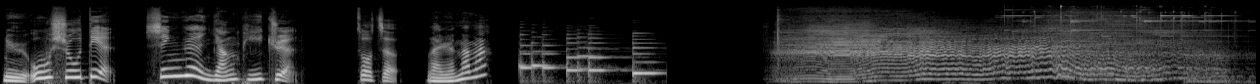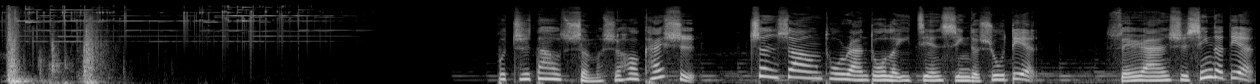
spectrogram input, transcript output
女巫书店心愿羊皮卷》，作者懒人妈妈。不知道什么时候开始，镇上突然多了一间新的书店。虽然是新的店，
